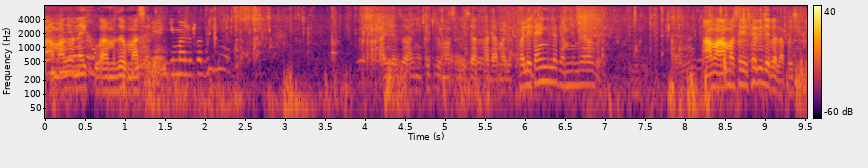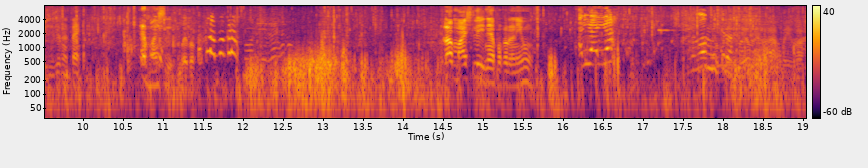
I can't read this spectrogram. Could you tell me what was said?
આમાં તો નાખ્યું આમાં જો માછલી અહીંયા જો અહીંયા કેટલું માછલી છે ખાડામાં? એટલે ફલી તાઈ એટલે એમને મેળવ આમાં આમાં સહી થેલી દે પેલા પછી પછી છે ને તાઈ એ માછલી ભાઈ બાપા માછલી ને પકડણી હું? મિત્રો. વાહ ભાઈ વાહ.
